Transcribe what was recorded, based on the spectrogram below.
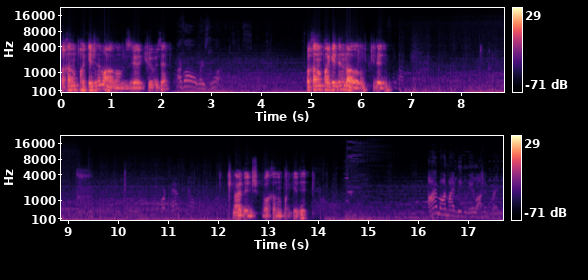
Bakanın paketini mi almamız gerekiyor bir de? Bakanın paketini de alalım. Gidelim. Neredeymiş bu bakanın paketi? I'm on my legally allotted break.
